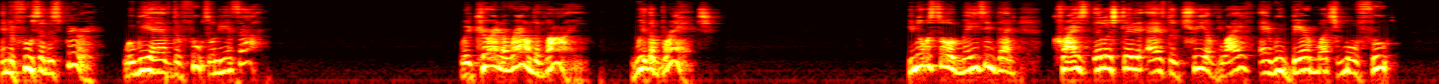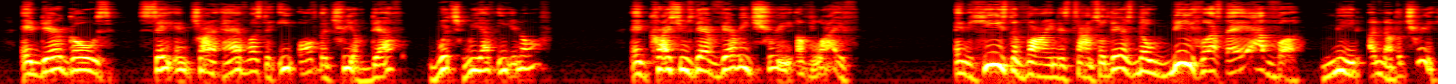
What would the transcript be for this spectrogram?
in the fruits of the Spirit when we have the fruits on the inside? We're carrying around the vine. We're the branch. You know what's so amazing that Christ illustrated as the tree of life and we bear much more fruit? And there goes Satan trying to have us to eat off the tree of death, which we have eaten off. And Christ used that very tree of life. And he's the vine this time. So there's no need for us to ever need another tree,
